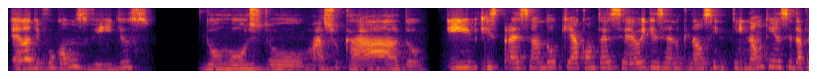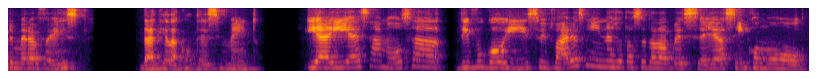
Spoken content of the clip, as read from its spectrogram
ela divulgou uns vídeos do rosto machucado e expressando o que aconteceu e dizendo que não, não tinha sido a primeira vez daquele acontecimento. E aí essa moça divulgou isso e várias meninas da torcida do ABC, assim como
